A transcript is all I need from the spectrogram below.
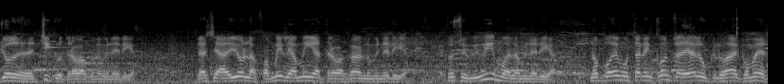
Yo desde chico trabajo en la minería. Gracias a Dios la familia mía ha trabajado en la minería. Entonces vivimos de la minería. No podemos estar en contra de algo que nos da de comer.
